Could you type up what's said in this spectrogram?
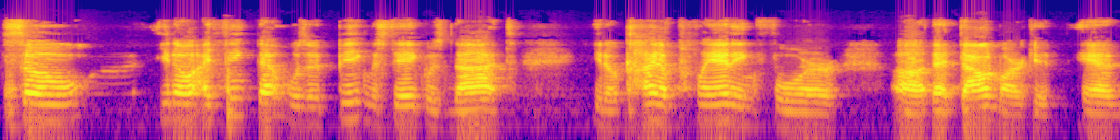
So you know, I think that was a big mistake. Was not you know, kind of planning for uh, that down market and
